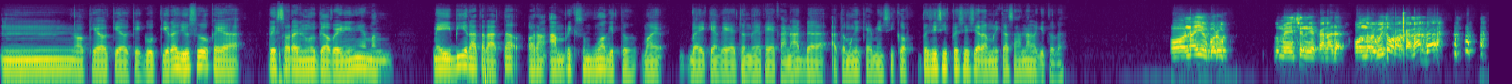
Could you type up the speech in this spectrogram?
Hmm, oke oke oke. Gue kira justru kayak restoran yang lu gawain ini emang maybe rata-rata orang Amrik semua gitu. Baik yang kayak contohnya kayak Kanada atau mungkin kayak Meksiko, pesisir-pesisir Amerika sana lah gitu lah. Oh, nah ya baru lu mention ya Kanada. Owner gue itu orang Kanada.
